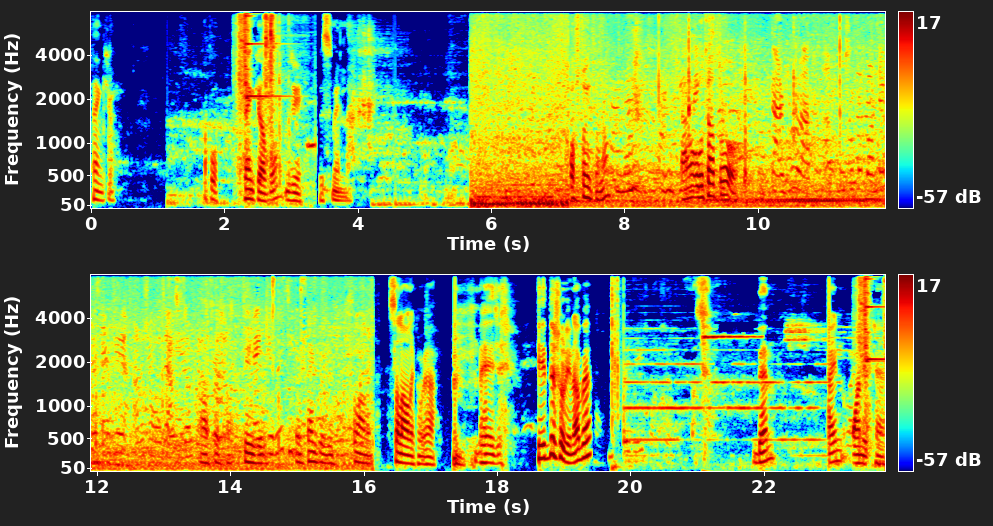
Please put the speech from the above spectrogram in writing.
থ্যাংক ইউ আপু থ্যাংক ইউ আপু। জি বিসমিল্লাহ। কষ্ট হয়েছে না? কারণ চা তো। তারপর আপনার সাথে কন্ট্যাক্ট আছে থেকে আরও সহজে আসা যাওয়া আচ্ছা আচ্ছা। আছে আছে। থ্যাংক ইউ জি। সালাম আলাইকুম। সালাম আলাইকুম ভাইয়া। ভাই এই যে। সিদ্ধেশ্বরী না ভাই দেন নাইন ওয়ান এইট হ্যাঁ।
